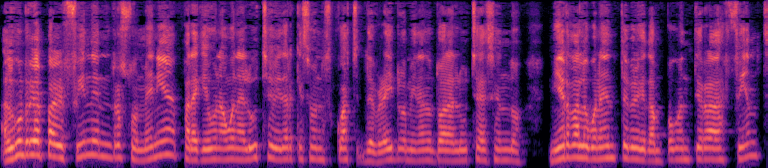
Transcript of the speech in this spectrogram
¿Algún real para el fin en WrestleMania para que una buena lucha evitar que sea un squash de Bray dominando toda la lucha haciendo mierda al oponente pero que tampoco entierra a Fint?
